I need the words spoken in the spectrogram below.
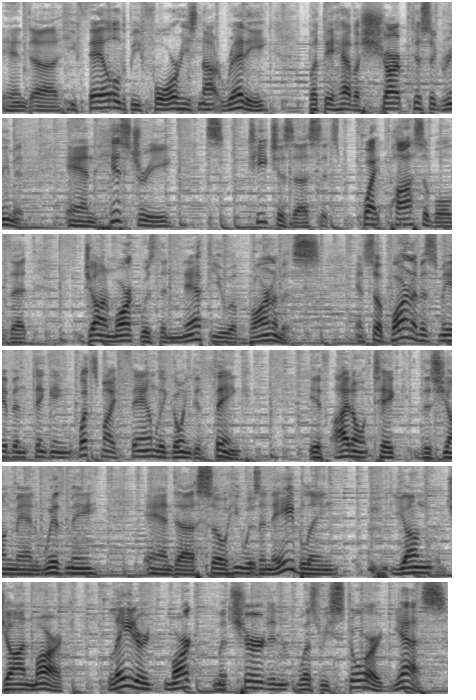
And uh, he failed before, he's not ready, but they have a sharp disagreement. And history teaches us it's quite possible that John Mark was the nephew of Barnabas. And so Barnabas may have been thinking, What's my family going to think if I don't take this young man with me? And uh, so he was enabling young John Mark. Later, Mark matured and was restored, yes.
